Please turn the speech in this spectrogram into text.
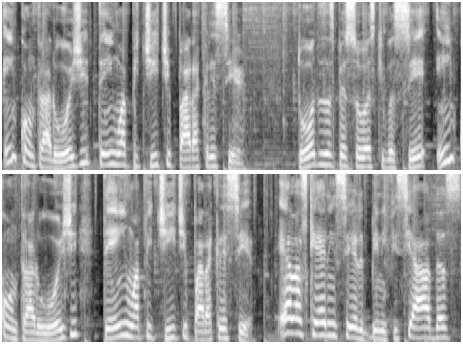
encontrar hoje têm um apetite para crescer. Todas as pessoas que você encontrar hoje têm um apetite para crescer. Elas querem ser beneficiadas,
